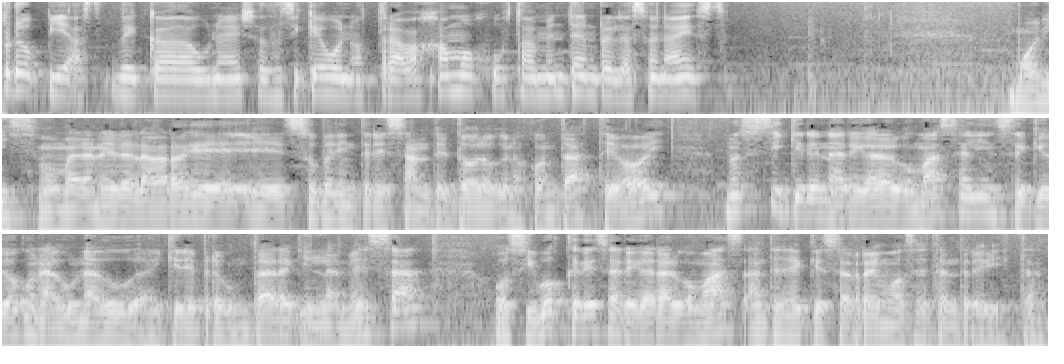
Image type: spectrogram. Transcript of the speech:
propias de cada una de ellas. Así que bueno, trabajamos justamente en relación a eso. Buenísimo, Maranela, la verdad que eh, súper interesante todo lo que nos contaste hoy. No sé si quieren agregar algo más, si alguien se quedó con alguna duda y quiere preguntar aquí en la mesa, o si vos querés agregar algo más antes de que cerremos esta entrevista.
